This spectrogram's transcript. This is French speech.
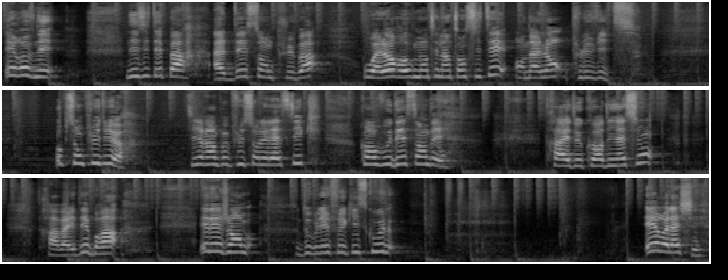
Et revenez. N'hésitez pas à descendre plus bas ou alors augmenter l'intensité en allant plus vite. Option plus dure, tirez un peu plus sur l'élastique quand vous descendez. Travail de coordination, travail des bras et des jambes. Double feu qui se coule. Et relâchez.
